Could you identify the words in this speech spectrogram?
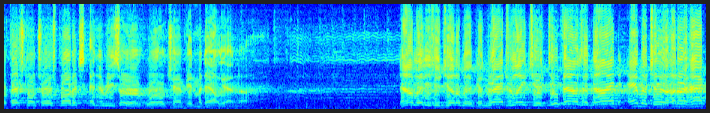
Professional Choice Products, and the Reserve World Champion Medallion. Now, ladies and gentlemen, congratulate your 2009 Amateur Hunter Hack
